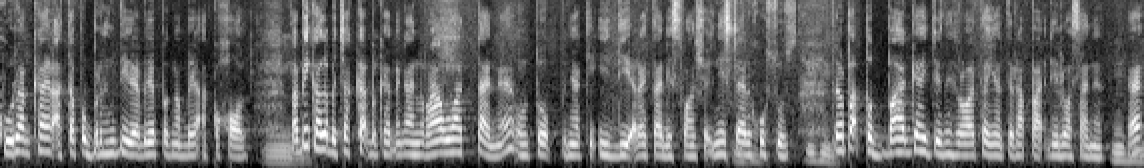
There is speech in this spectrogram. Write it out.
kurangkan ataupun berhenti daripada pengambilan alkohol. Hmm. Tapi kalau bercakap berkaitan dengan rawatan eh, untuk penyakit ED, erectile dysfunction, ini secara khusus, hmm. terdapat pelbagai jenis rawatan yang terdapat di luar sana. Hmm. Eh.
